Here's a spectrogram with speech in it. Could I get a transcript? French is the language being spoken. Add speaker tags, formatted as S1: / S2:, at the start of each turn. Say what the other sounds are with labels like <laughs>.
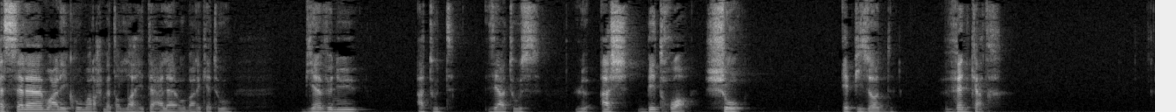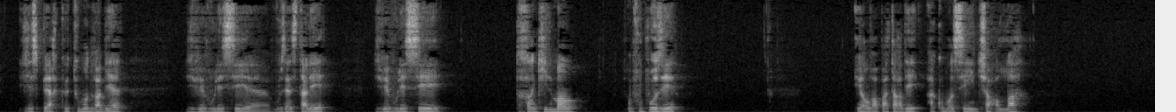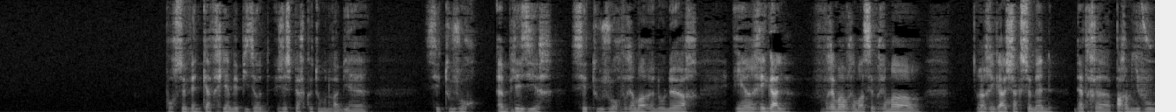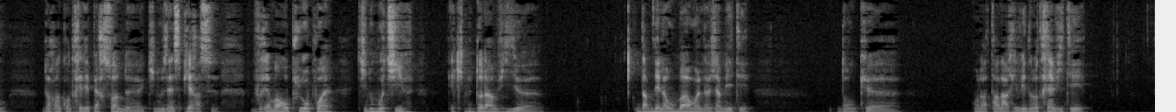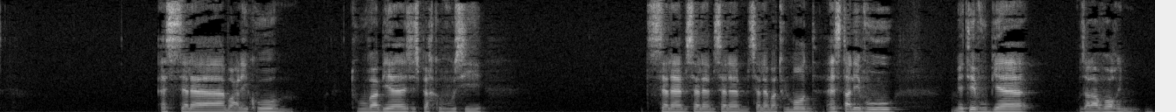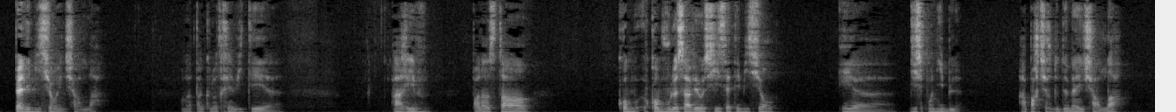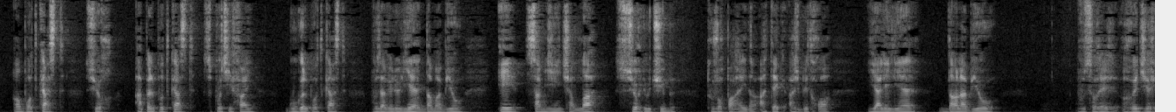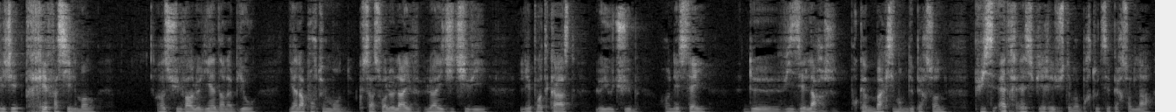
S1: Assalamu alaikum wa rahmatullahi ta'ala wa barakatuh. Bienvenue à toutes et à tous. Le HB3 Show, épisode 24. J'espère que tout le monde va bien. Je vais vous laisser euh, vous installer. Je vais vous laisser tranquillement vous poser. Et on va pas tarder à commencer, Inch'Allah, pour ce 24e épisode. J'espère que tout le monde va bien. C'est toujours un plaisir, c'est toujours vraiment un honneur et un régal. Vraiment, vraiment, c'est vraiment un régal chaque semaine d'être euh, parmi vous, de rencontrer des personnes euh, qui nous inspirent à ce, vraiment au plus haut point, qui nous motivent et qui nous donnent envie euh, d'amener la Ouma où elle n'a jamais été. Donc, on attend l'arrivée de notre invité. Assalamu alaikum. Tout va bien, j'espère que vous aussi. Salam, salam, salam, salam à tout le monde. Installez-vous, mettez-vous bien. Vous allez avoir une belle émission, Inch'Allah. On attend que notre invité euh, arrive. Pendant ce temps, comme, comme vous le savez aussi, cette émission est euh, disponible à partir de demain, Inch'Allah, en podcast sur Apple Podcast, Spotify, Google Podcast. Vous avez le lien dans ma bio. Et samedi, Inch'Allah, sur YouTube, toujours pareil dans Atec HB3. Il y a les liens dans la bio. Vous serez redirigé très facilement en suivant le lien dans la bio. Il y en a pour tout le monde, que ce soit le live, le IGTV, les podcasts, le YouTube. On essaye de viser large pour qu'un maximum de personnes puissent être inspirées justement par toutes ces personnes-là,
